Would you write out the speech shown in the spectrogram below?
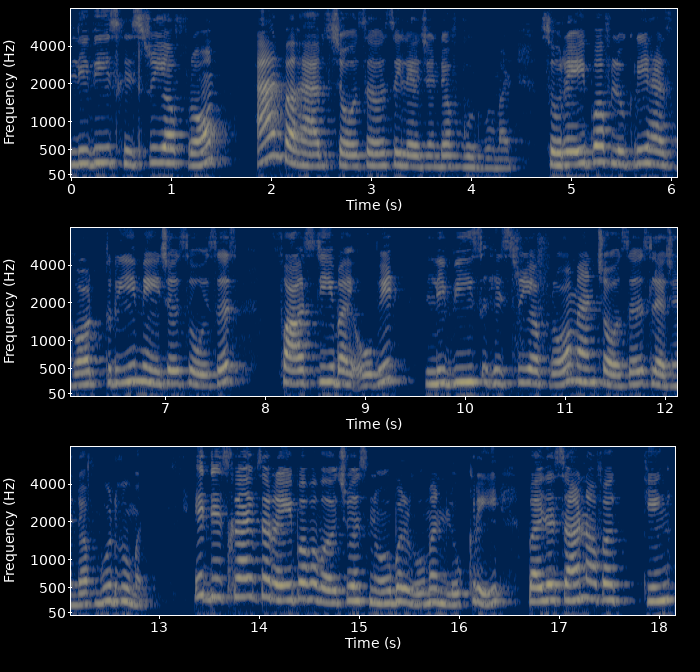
Livy's History of Rome, and perhaps Chaucer's The Legend of Good Woman. So, Rape of Lucrece has got three major sources Fasti by Ovid, Livy's History of Rome and Chaucer's Legend of Good Woman. It describes the rape of a virtuous noble woman Lucrece by the son of a king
